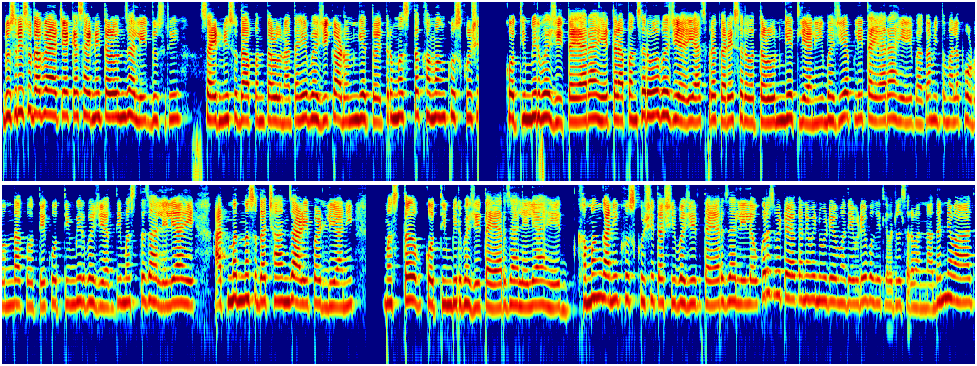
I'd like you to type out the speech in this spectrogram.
दुसरीसुद्धा बॅच एका साईडने तळून झाली. दुसरी साईडनीसुद्धा आपण तळून आता हे भजी काढून घेतो आहे तर मस्त खमंग खुसखुशी कोथिंबीर भजी तयार आहे तर आपण सर्व भजी याच प्रकारे सर्व तळून घेतली आणि भजी आपली तयार आहे. बघा मी तुम्हाला फोडून दाखवते. कोथिंबीर भजी अगदी मस्त झालेली आहे. आतमधनं सुद्धा छान जाळी पडली आणि मस्त कोथिंबीर भजी तयार झालेली आहे. खमंग आणि खुसखुशीत अशी भजी तयार झाली. लवकरच भेटूया का नवीन व्हिडिओमध्ये. व्हिडिओ बघितल्याबद्दल सर्वांना धन्यवाद.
